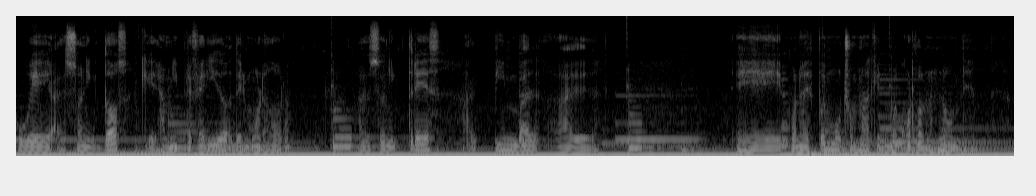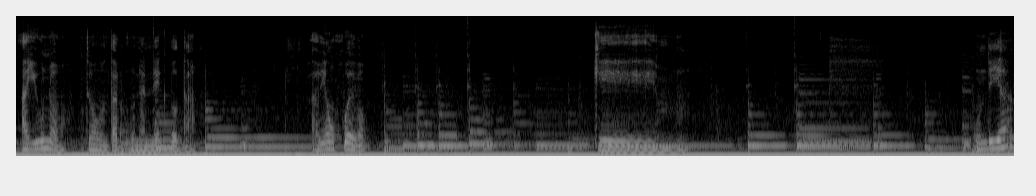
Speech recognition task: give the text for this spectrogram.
Jugué al Sonic 2, que era mi preferido del emulador. Al Sonic 3, al Pinball, al... Eh, bueno, después muchos más que no me acuerdo los nombres. Hay uno, tengo que contar una anécdota. Había un juego que mm, un día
